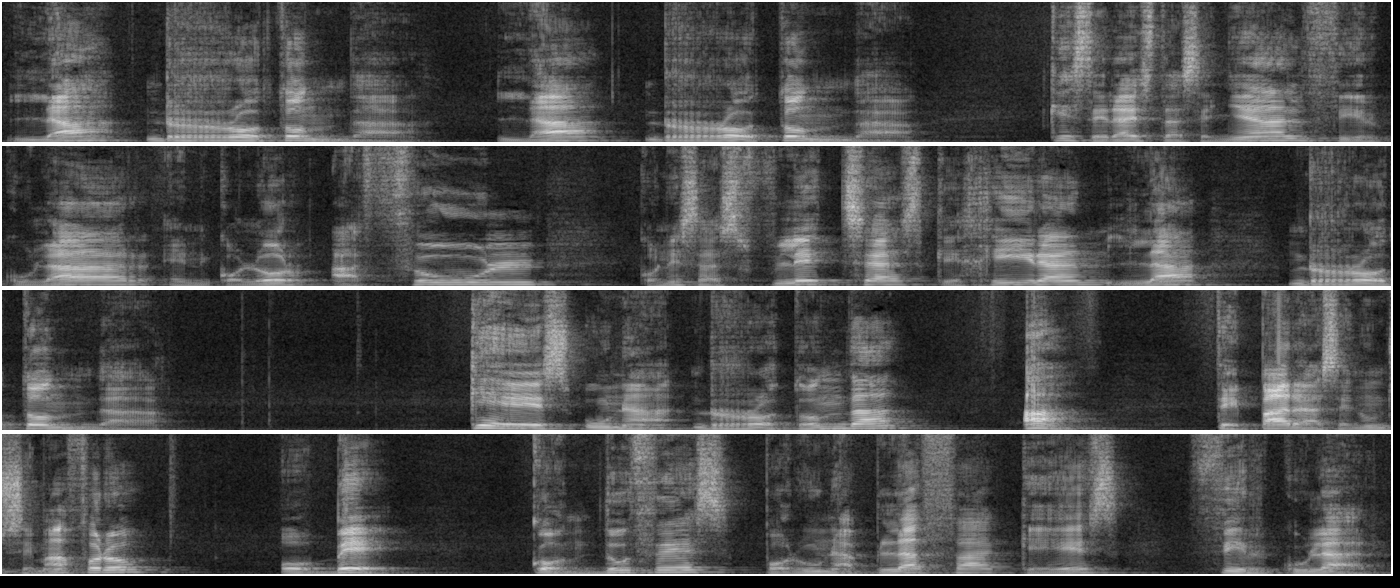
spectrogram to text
la rotonda. La rotonda. ¿Qué será esta señal circular en color azul con esas flechas que giran la rotonda? ¿Qué es una rotonda? A. Te paras en un semáforo. O B. Conduces por una plaza que es circular.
